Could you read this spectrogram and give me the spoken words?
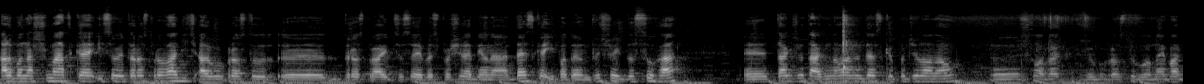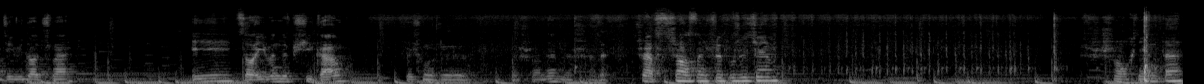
albo na szmatkę i sobie to rozprowadzić, albo po prostu y, rozprowadzić to sobie bezpośrednio na deskę i potem wytrzeć do sucha. Y, także tak, no mamy deskę podzieloną, y, schowek, żeby po prostu było najbardziej widoczne. I co? I będę psikał. Weź może na środek, na środek. Trzeba wstrząsnąć przed użyciem. Wstrząchnięte.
